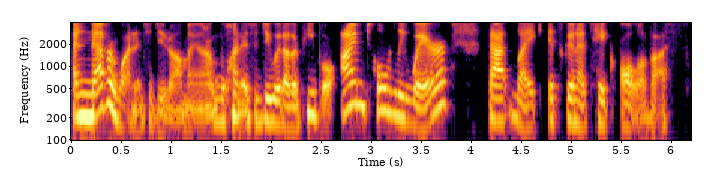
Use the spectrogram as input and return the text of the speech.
I never wanted to do it on my own. I wanted to do with other people. I'm totally aware that like it's going to take all of us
